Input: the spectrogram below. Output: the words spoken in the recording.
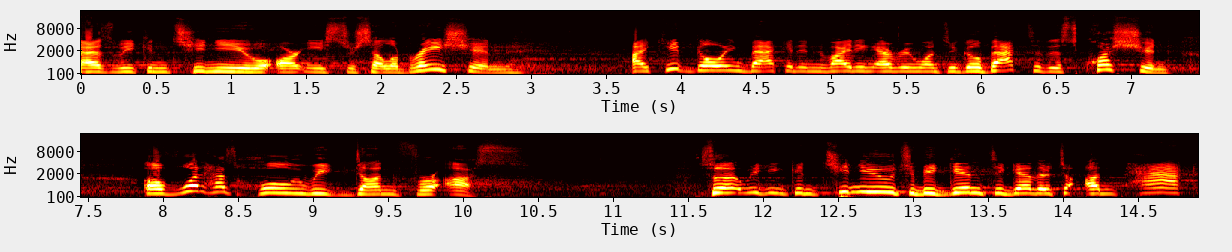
as we continue our Easter celebration, I keep going back and inviting everyone to go back to this question of what has Holy Week done for us? So that we can continue to begin together to unpack,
